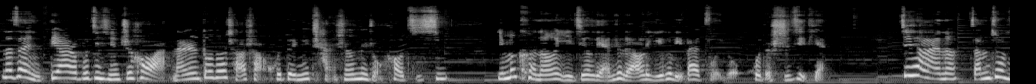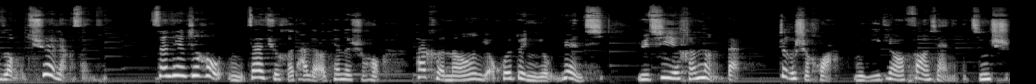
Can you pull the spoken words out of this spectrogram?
那在你第二步进行之后啊，男人多多少少会对你产生那种好奇心。你们可能已经连着聊了一个礼拜左右，或者十几天。接下来呢，咱们就冷却两三天。三天之后，你再去和他聊天的时候。他可能也会对你有怨气，语气很冷淡。这个时候啊，你一定要放下你的矜持，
